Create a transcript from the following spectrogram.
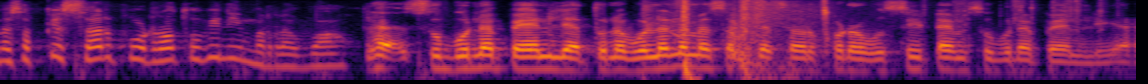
मैं सबके सर फोड़ रहा हूँ तो भी नहीं मर रहा वाह। सुबह ने पहन लिया तूने बोला ना मैं सबके सर फोड़ रहा हूँ उसी टाइम सुबह ने पहन लिया।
